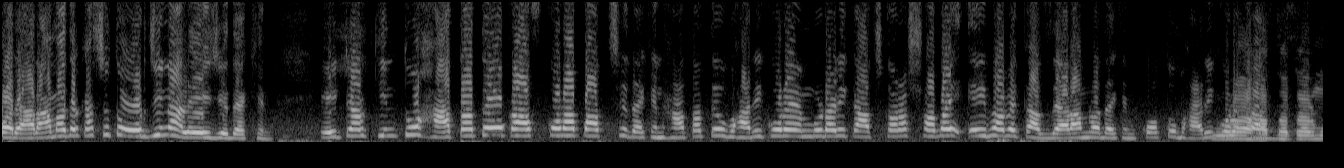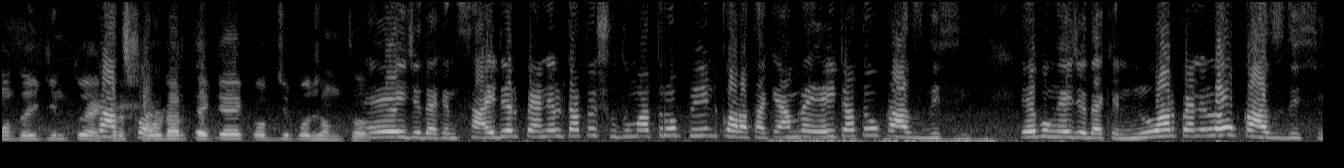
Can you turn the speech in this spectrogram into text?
করে আর আমাদের কাছে তো অরিজিনাল এই যে দেখেন। এইটার কিন্তু হাতাতেও কাজ করা পাচ্ছে দেখেন হাতাতেও ভারী করে এমব্রয়ডারি কাজ করা সবাই এইভাবে কাজ দেয়। আর আমরা দেখেন কত ভারী করে কাজ হাতাটার মধ্যেই কিন্তু একবার কাজ করা। শোল্ডার থেকে কবজি পর্যন্ত। এই যে দেখেন সাইডের প্যানেলটাতে শুধুমাত্র প্রিন্ট করা থাকে আমরা এইটাতেও কাজ দিছি। এবং এই যে দেখেন লোয়ার প্যানেলেও কাজ দিছি।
